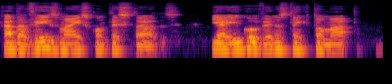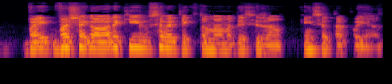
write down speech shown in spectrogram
cada vez mais contestadas. E aí governos têm que tomar. Vai, vai chegar a hora que você vai ter que tomar uma decisão. Quem você está apoiando?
